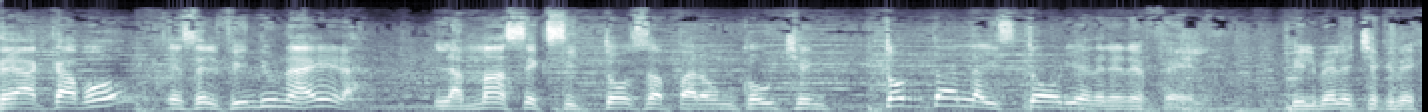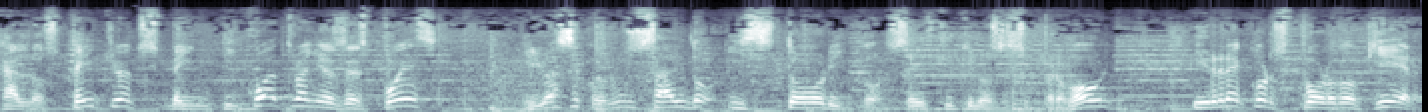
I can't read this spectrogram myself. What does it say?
Se acabó, es el fin de una era, la más exitosa para un coach en toda la historia del NFL. Bill Belichick deja a los Patriots 24 años después y lo hace con un saldo histórico, seis títulos de Super Bowl y récords por doquier.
